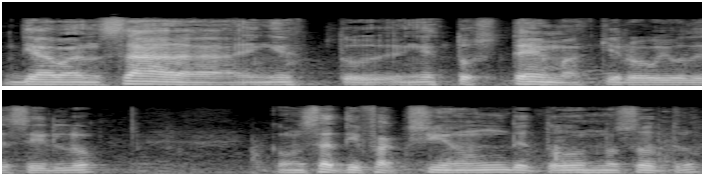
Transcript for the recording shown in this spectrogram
de avanzada en, esto, en estos temas, quiero yo decirlo, con satisfacción de todos nosotros.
